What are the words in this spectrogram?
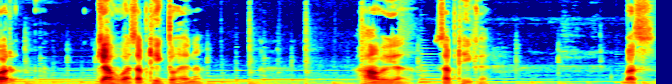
और क्या हुआ? सब ठीक तो है ना? हाँ भैया, सब ठीक है। बस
